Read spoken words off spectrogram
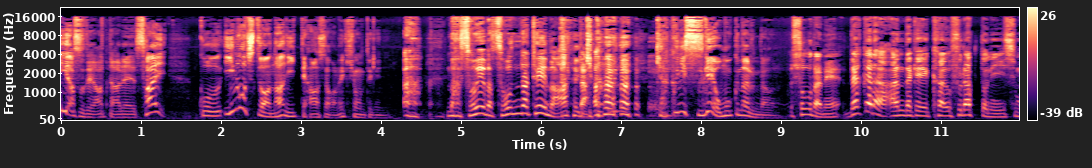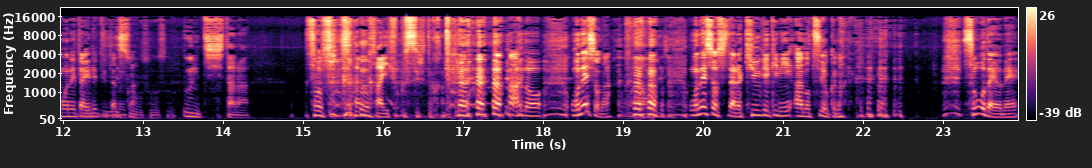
リアスであって、あれ、最、こう、命とは何？って話だからね、基本的に。あ、まあそういえばそんなテーマあった。逆にすげえ重くなるんだから。そうだね。だからあんだけ買うフラットに下ネタ入れてたのか。そうそうそう。うんちしたら、そうそうそう。回復するとか。あの、おねしょな。あ おねしょしたら急激にあの強くなる。そうだよね。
